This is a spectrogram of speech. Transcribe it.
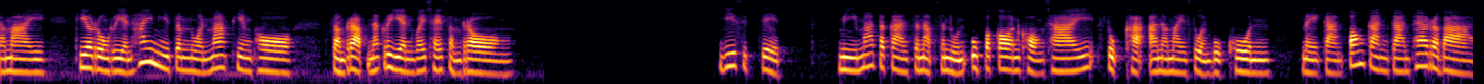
นามัย ที่โรงเรียนให้มีจำนวนมากเพียงพอสำหรับนักเรียนไว้ใช้สำรอง 27. มีมาตรการสนับสนุนอุปกรณ์ของใช้สุขอนามัยส่วนบุคคล ในการป้องกันการแพร่ระบาด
